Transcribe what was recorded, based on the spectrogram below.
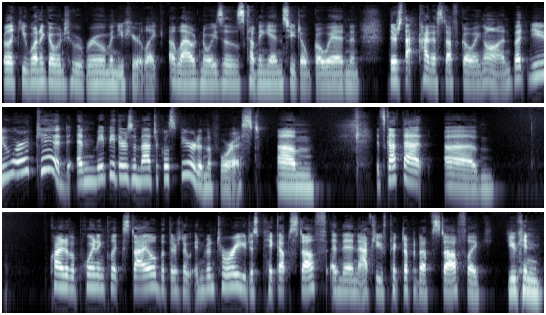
Or like you want to go into a room and you hear like loud noises coming in, so you don't go in, and there's that kind of stuff going on. But you are a kid, and maybe there's a magical spirit in the forest. Um, it's got that um, kind of a point and click style, but there's no inventory. You just pick up stuff, and then after you've picked up enough stuff, like you can,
